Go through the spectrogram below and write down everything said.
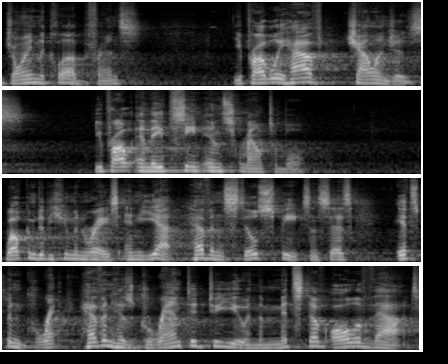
Join the club, friends. You probably have challenges. You probably and they seem insurmountable. Welcome to the human race. And yet, heaven still speaks and says, it's been gra- heaven has granted to you in the midst of all of that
